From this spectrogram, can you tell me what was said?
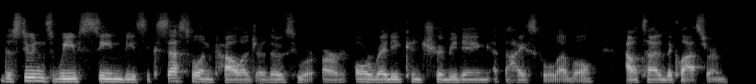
the students we've seen be successful in college are those who are, already contributing at the high school level outside of the classroom.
